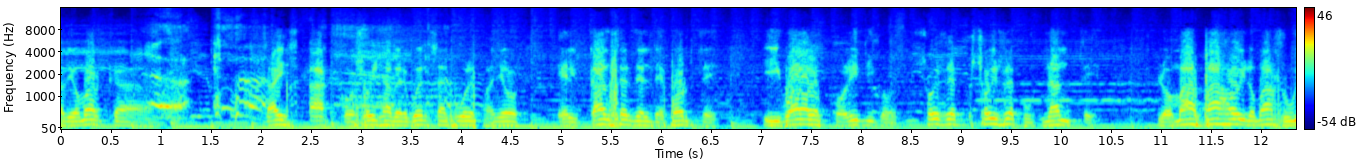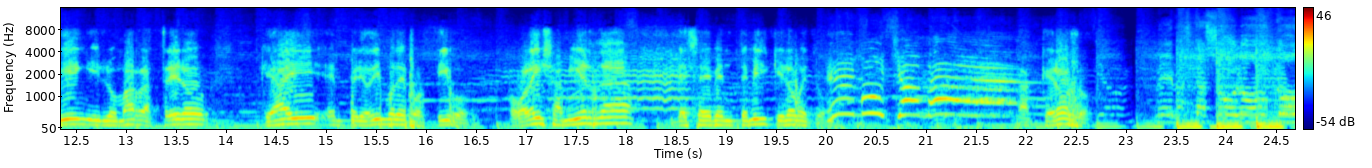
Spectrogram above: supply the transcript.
Radiomarca. Dais asco, sois la vergüenza del fútbol español, el cáncer del deporte, igual a los políticos. Sois, rep- sois repugnantes, lo más bajo y lo más ruin y lo más rastrero que hay en periodismo deportivo. Oléis a mierda desde 20.000 kilómetros. mucho más! Asqueroso. Me basta solo con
